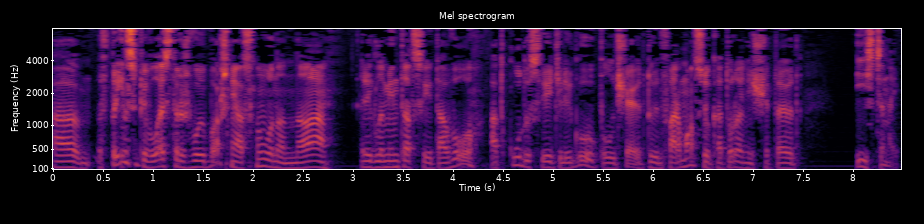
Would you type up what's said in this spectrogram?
А, в принципе, власть сторожевой башни основана на регламентации того, откуда свидетели Иеговы получают ту информацию, которую они считают истиной.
